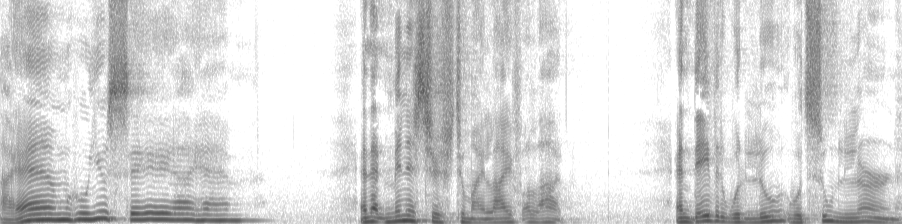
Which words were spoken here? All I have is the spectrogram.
I am who you say I am. And that ministers to my life a lot. And David would, lo- would soon learn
